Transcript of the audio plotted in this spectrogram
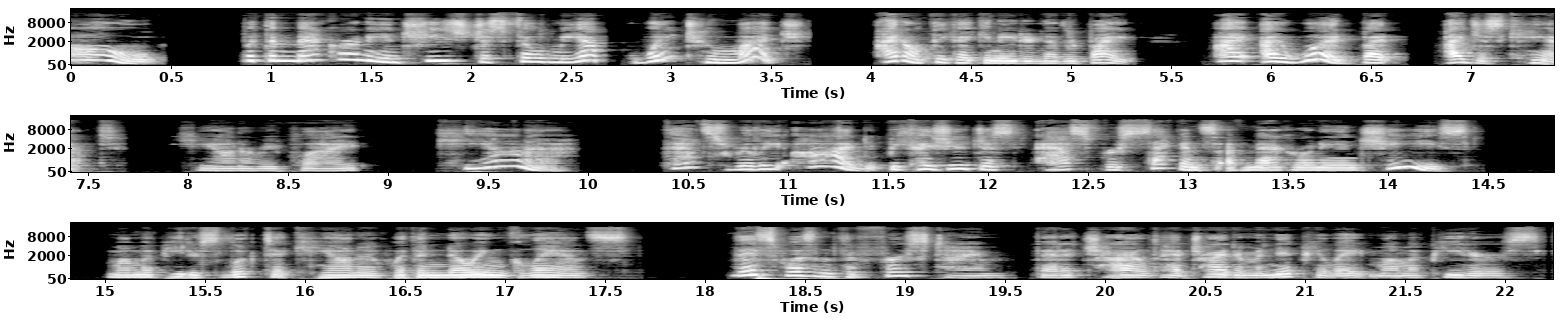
Oh, but the macaroni and cheese just filled me up way too much. I don't think I can eat another bite. I, I would, but I just can't, Kiana replied. Kiana, that's really odd because you just asked for seconds of macaroni and cheese. Mama Peters looked at Kiana with a knowing glance. This wasn't the first time that a child had tried to manipulate Mama Peters,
